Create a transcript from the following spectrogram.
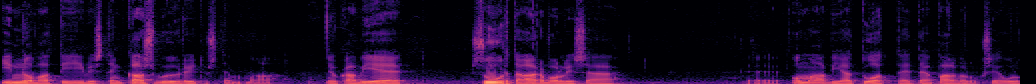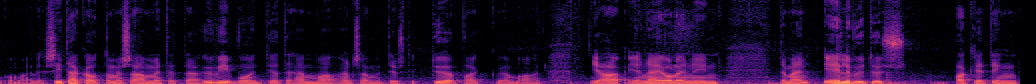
innovatiivisten kasvuyritysten maa, joka vie suurta arvonlisää omaavia tuotteita ja palveluksia ulkomaille. Sitä kautta me saamme tätä hyvinvointia tähän maahan, saamme tietysti työpaikkoja maahan. Ja, ja näin ollen niin tämän elvytyspaketin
